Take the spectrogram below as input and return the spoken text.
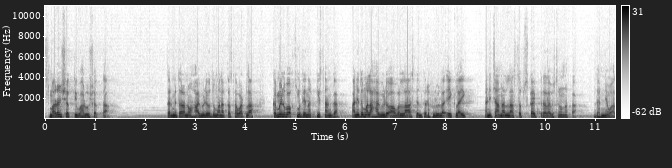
स्मरणशक्ती वाढवू शकता. तर मित्रांनो हा व्हिडिओ तुम्हाला कसा वाटला? कमेंट बॉक्समध्ये नक्की सांगा. आणि तुम्हाला हा व्हिडिओ आवडला असेल तर व्हिडिओला एक लाईक आणि चॅनलला सबस्क्राईब करायला विसरू नका. धन्यवाद.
